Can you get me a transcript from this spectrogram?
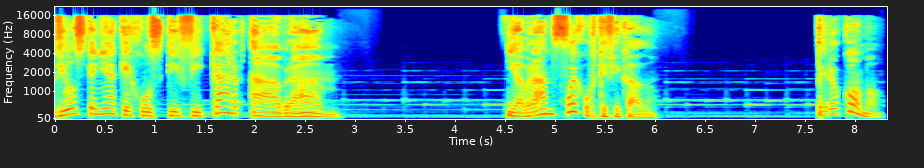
Dios tenía que justificar a Abraham. Y Abraham fue justificado. ¿Pero cómo?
